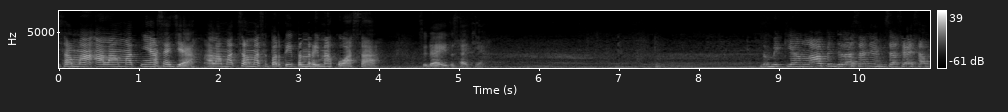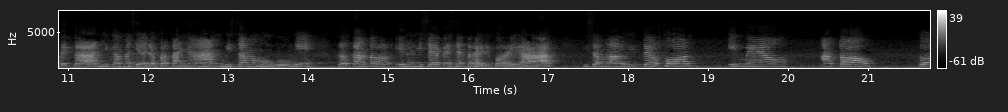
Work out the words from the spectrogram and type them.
sama alamatnya saja. Alamat sama seperti penerima kuasa. Sudah itu saja. Demikianlah penjelasan yang bisa saya sampaikan. Jika masih ada pertanyaan, bisa menghubungi ke kantor Indonesia Center HD Korea. Bisa melalui telepon, email, atau ke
